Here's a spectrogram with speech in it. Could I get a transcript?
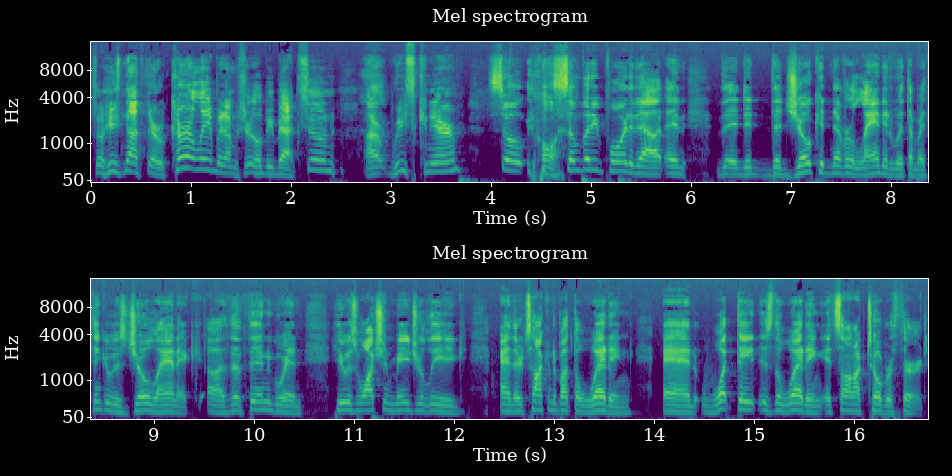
So he's not there currently, but I'm sure he'll be back soon. Uh, Reiss Knehr. So somebody pointed out, and the, the the joke had never landed with him. I think it was Joe Lanick, uh, the Thin Gwyn. He was watching Major League, and they're talking about the wedding. And what date is the wedding? It's on October third.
